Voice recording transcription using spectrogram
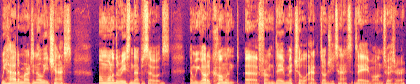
we had a Martinelli chat on one of the recent episodes, and we got a comment uh, from Dave Mitchell at Dodgy Tat Dave on Twitter.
